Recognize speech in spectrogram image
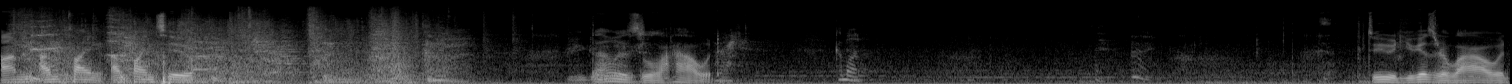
I'm fine. I'm I'm fine. I'm fine too. There you go, That was loud. Come on. Dude, you guys are loud.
